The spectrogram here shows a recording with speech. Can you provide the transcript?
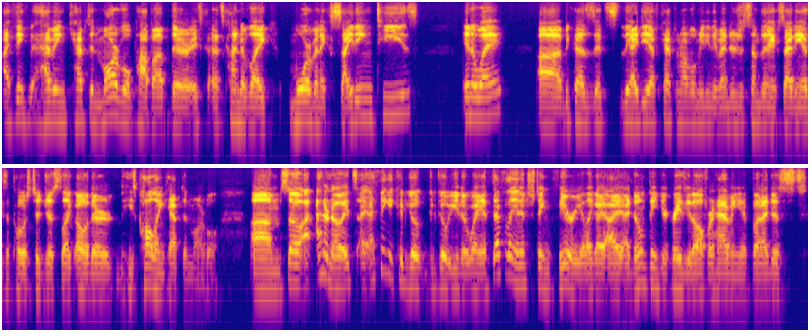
I think having Captain Marvel pop up there is that's kind of like more of an exciting tease, in a way, uh, because it's the idea of Captain Marvel meeting the Avengers is something exciting as opposed to just like oh they're he's calling Captain Marvel. Um, so I, I don't know. It's I, I, think it could go could go either way. It's definitely an interesting theory. Like I, I, I don't think you're crazy at all for having it, but I just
